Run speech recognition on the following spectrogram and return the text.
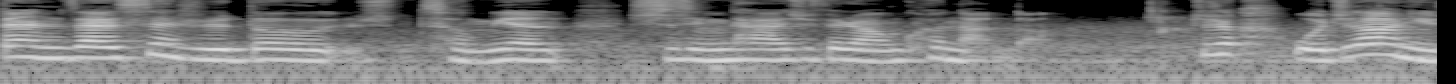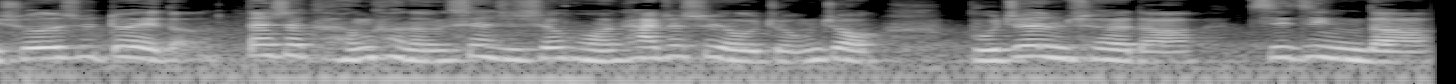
但在现实的层面实行它是非常困难的。就是我知道你说的是对的，但是很可能现实生活它就是有种种不正确的、激进的、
